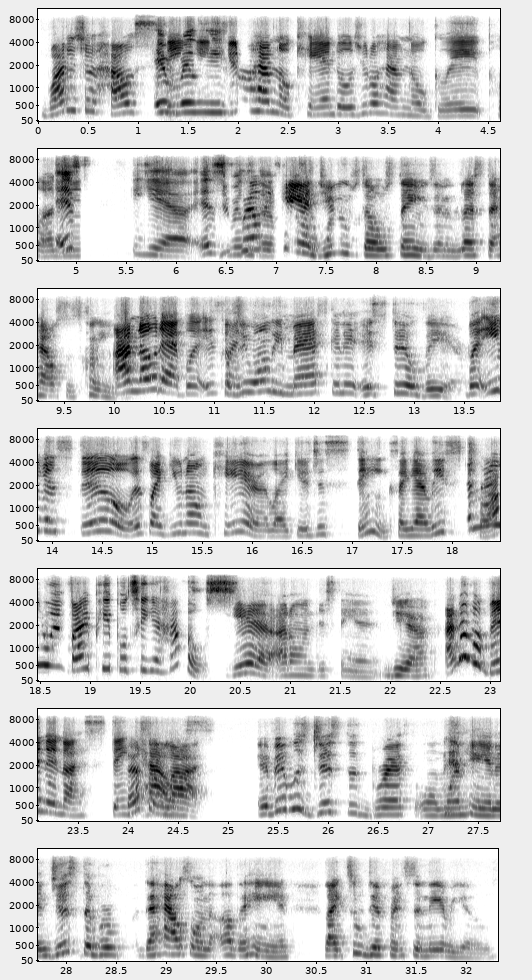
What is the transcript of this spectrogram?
why does your house? Stink? It really. You don't have no candles. You don't have no Glade plug-in. It's Yeah, it's You really really can't use those things unless the house is clean. I know that, but it's Because like, you only masking it, it's still there. but even still, it's like you don't care. Like it just stinks. Like at least And try. then you invite people to your house. Yeah, I don't understand. yeah, I never been in a stink That's a lot. if it was just the breath on one hand and just the the house on the other hand, like two different scenarios.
